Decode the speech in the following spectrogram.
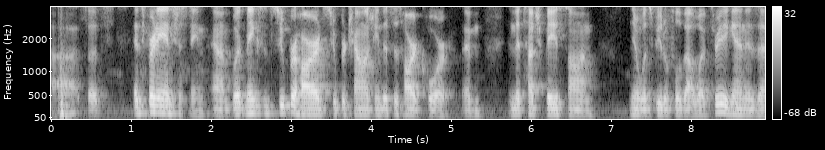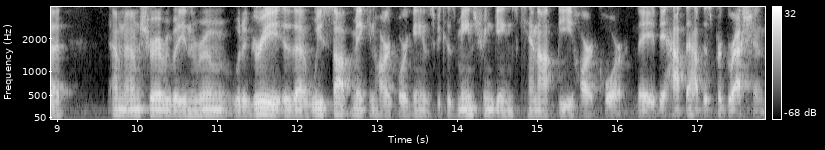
Uh, so it's it's pretty interesting. Um, but makes it super hard, super challenging. This is hardcore, and and the touch base on you know what's beautiful about Web three again is that I'm, I'm sure everybody in the room would agree is that we stopped making hardcore games because mainstream games cannot be hardcore. They they have to have this progression.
